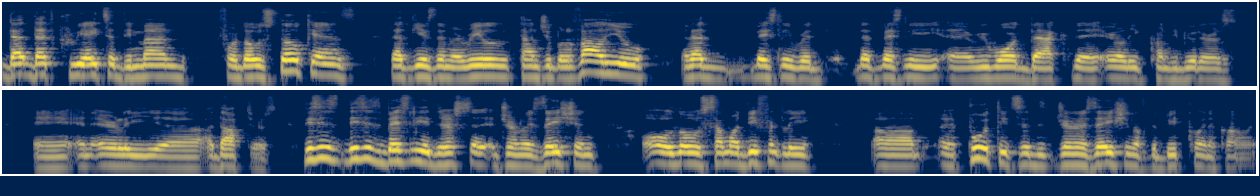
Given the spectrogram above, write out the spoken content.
that, that creates a demand for those tokens that gives them a real tangible value and that basically re- that basically uh, reward back the early contributors and, and early uh, adopters. This is this is basically just a generalization, although somewhat differently uh, put. It's a generalization of the Bitcoin economy.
